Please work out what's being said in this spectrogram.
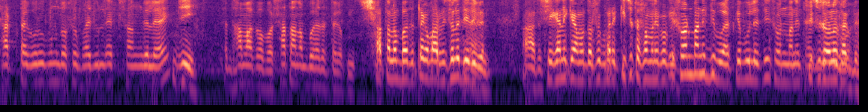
ষাটটা গরু কোনো দর্শক ভাই যদি একসঙ্গে নেয়। জি। ধামাকা অফার সাতানব্বই হাজার টাকা পিস সাতানব্বই হাজার টাকা পার পিস হলে দিয়ে হ্যাঁ। দিবেন। আচ্ছা সেখানে কি আমার দর্শক ভাইরা কিছুটা সম্মানে পাবে সম্মানই দিব আজকে বলেছি সম্মানই থাকবে। কিছুটা হলেও থাকবে।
